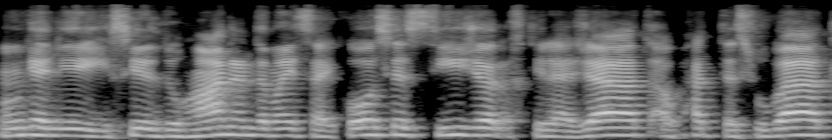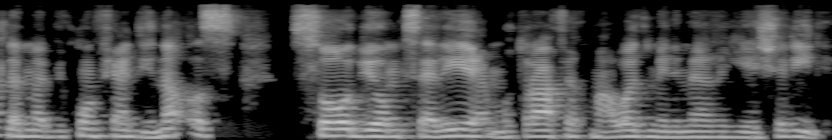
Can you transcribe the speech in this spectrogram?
ممكن يصير ذهان عندما psychosis seizure اختلاجات أو حتى سبات لما بيكون في عندي نقص صوديوم سريع مترافق مع وذمة دماغيه شديده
